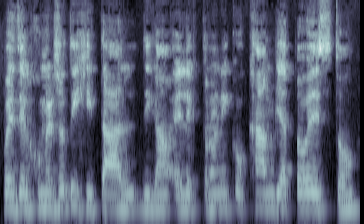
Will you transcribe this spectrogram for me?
Pues del comercio digital, digamos, electrónico cambia todo esto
